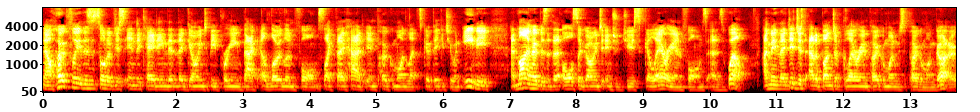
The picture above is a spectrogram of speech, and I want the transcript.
Now, hopefully this is sort of just indicating that they're going to be bringing back Alolan forms like they had in Pokemon Let's Go Pikachu and Eevee, and my hope is that they're also going to introduce Galarian forms as well. I mean, they did just add a bunch of Galarian Pokemon to Pokemon Go.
